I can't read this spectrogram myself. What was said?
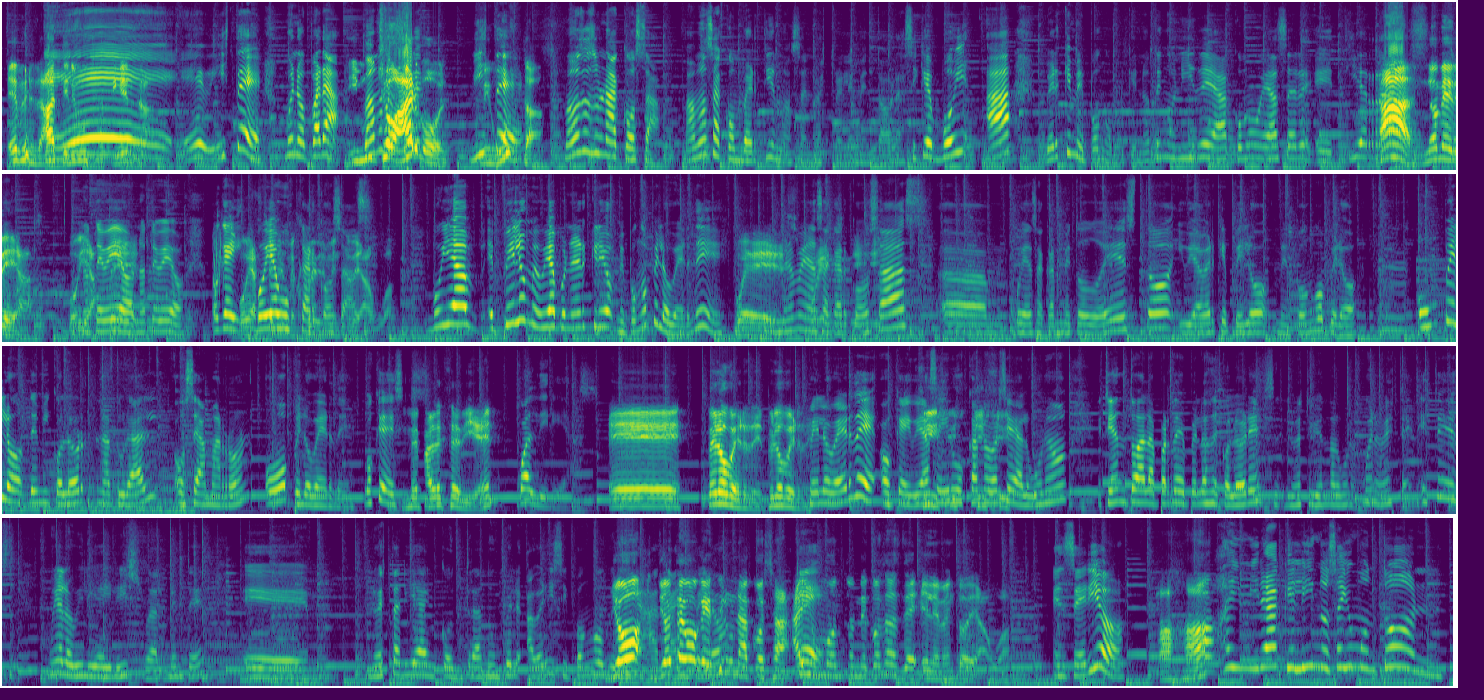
Es verdad, tiene mucha tierra. Eh, eh, ¿viste? Bueno, pará. Y mucho hacer- árbol. ¿Viste? Me gusta. Vamos a hacer una cosa. Vamos a convertirnos en nuestro elemento ahora. Así que voy a ver qué me pongo, porque no tengo ni idea cómo voy a hacer eh, tierra. Ah, no me veas. Voy no a te hacer- veo, no te veo. Ok, voy a, buscar cosas. de agua. Voy a. eh, pelo me voy a poner, creo. ¿Me pongo pelo verde? Pues. Primero me voy a pues, sacar cosas. voy a sacarme todo esto. Y voy a ver qué pelo me pongo, pero. O un pelo de mi color natural, o sea, marrón, o pelo verde. ¿Vos qué decís? Me parece bien. ¿Cuál dirías? Eh. Pelo verde, pelo verde. ¿Pelo verde? Ok, voy a Sí, seguir buscando sí, a ver si hay alguno. Estoy en toda la parte de pelos de colores. No estoy viendo alguno. Bueno, este, este es muy a lo Billie Eilish, realmente. Eh, no estaría encontrando un pelo. A ver, y si pongo. Yo, yo en tengo que decir una cosa. ¿Qué? Hay un montón de cosas de elemento de agua. ¿En serio? Ajá. ¡Ay, mira qué lindos! Hay un montón.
